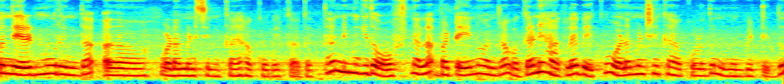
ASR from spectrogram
ಒಂದು ಎರಡು ಮೂರಿಂದ ಒಣಮೆಣ್ಸಿನ್ಕಾಯಿ ನಿಮಗೆ ನಿಮಗಿದು ಆಪ್ಷನಲ್ಲ ಬಟ್ ಏನು ಅಂದ್ರೆ ಒಗ್ಗರಣೆ ಹಾಕಲೇಬೇಕು. ಒಣಮೆಣಸಿನ್ಕಾಯಿ ಹಾಕ್ಕೊಳ್ಳೋದು ನಿಮಗೆ ಬಿಟ್ಟಿದ್ದು.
